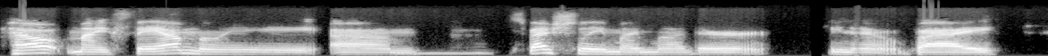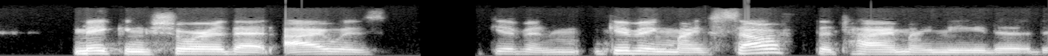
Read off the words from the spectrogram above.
help my family um, mm-hmm. especially my mother you know by making sure that I was given giving myself the time I needed,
